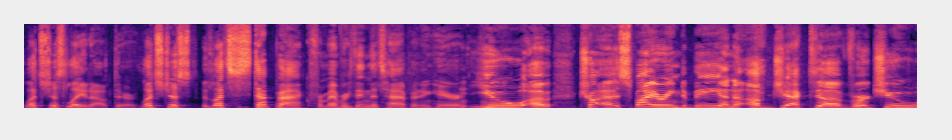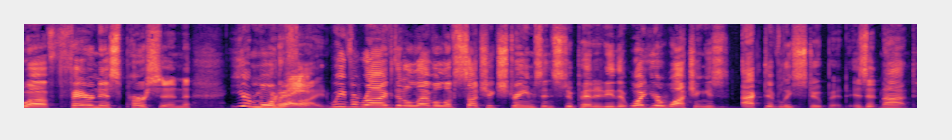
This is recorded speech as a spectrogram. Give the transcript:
Let's just lay it out there. Let's just let's step back from everything that's happening here. You uh, try, aspiring to be an object, uh, virtue, uh, fairness person. You're mortified. We've arrived at a level of such extremes in stupidity that what you're watching is actively stupid, is it not?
